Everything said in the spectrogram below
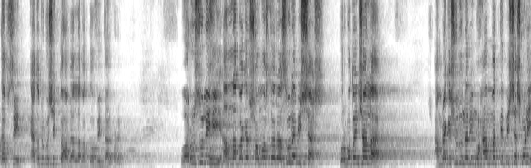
তাফসির, এতটুকু শিখতে হবে, আল্লাহ পাক তৌফিক দান করেন। ওয়া রুসুলিহি, আল্লাহ পাকের সমস্ত রসুলে বিশ্বাস। করব তো ইনশাল্লাহ আমরা কি শুধু নবী মুহাম্মদকে বিশ্বাস করি?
